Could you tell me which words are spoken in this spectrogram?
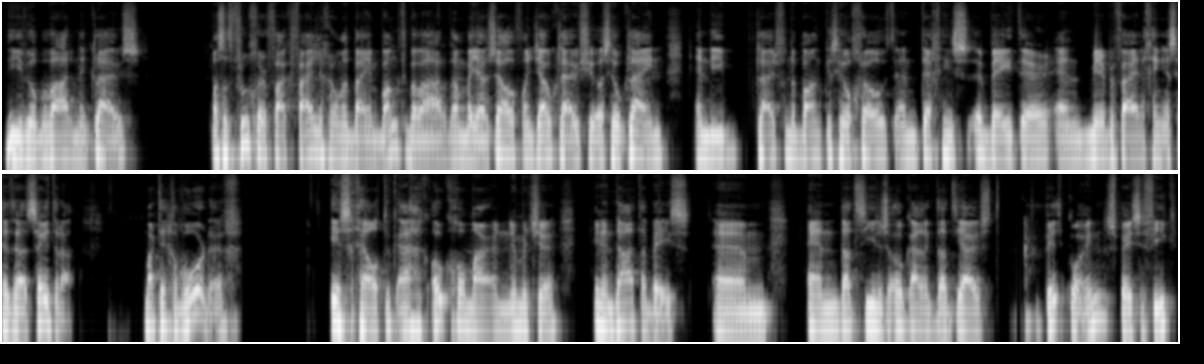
die je wil bewaren in een kluis was het vroeger vaak veiliger om het bij een bank te bewaren dan bij jouzelf. Want jouw kluisje was heel klein en die kluis van de bank is heel groot en technisch eh, beter en meer beveiliging, et cetera, et cetera. Maar tegenwoordig is geld natuurlijk eigenlijk ook gewoon maar een nummertje in een database. Um, en dat zie je dus ook eigenlijk dat juist Bitcoin specifiek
